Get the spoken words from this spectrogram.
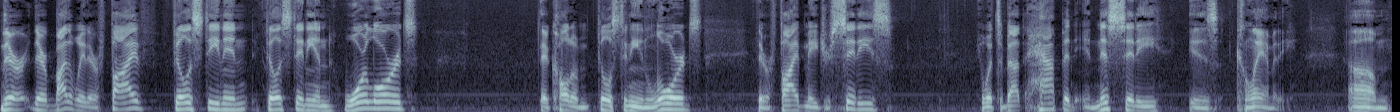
There, there, by the way, there are five Philistinian, Philistinian warlords. They called them Philistinian lords. There are five major cities. And what's about to happen in this city is calamity. Um,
